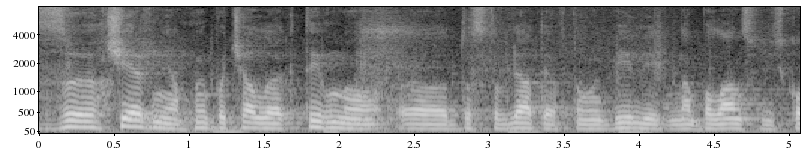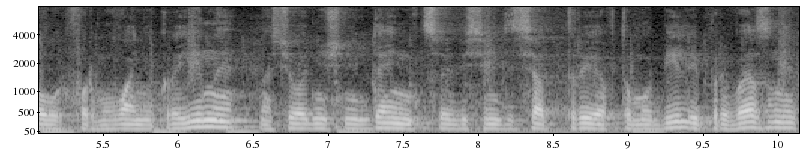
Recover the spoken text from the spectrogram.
З червня ми почали активно е, доставляти автомобілі на баланс військових формувань України. На сьогоднішній день це 83 автомобілі привезених,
